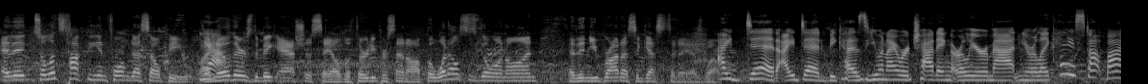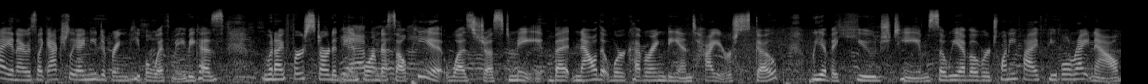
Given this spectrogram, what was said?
And then, so let's talk the informed SLP. I know there's the big ASHA sale, the 30% off, but what else is going on? And then you brought us a guest today as well. I did, I did, because you and I were chatting earlier, Matt, and you were like, hey, stop by. And I was like, actually, I need to bring people with me because when I first started the Informed SLP, it was just me. But now that we're covering the entire scope, we have a huge team. So we have over 25 people right now.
